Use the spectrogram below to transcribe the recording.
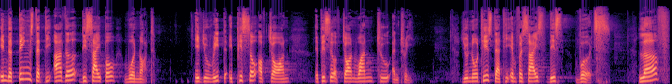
in the things that the other disciples were not. If you read the epistle of John, epistle of John 1, 2, and 3, you notice that he emphasized these words love,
